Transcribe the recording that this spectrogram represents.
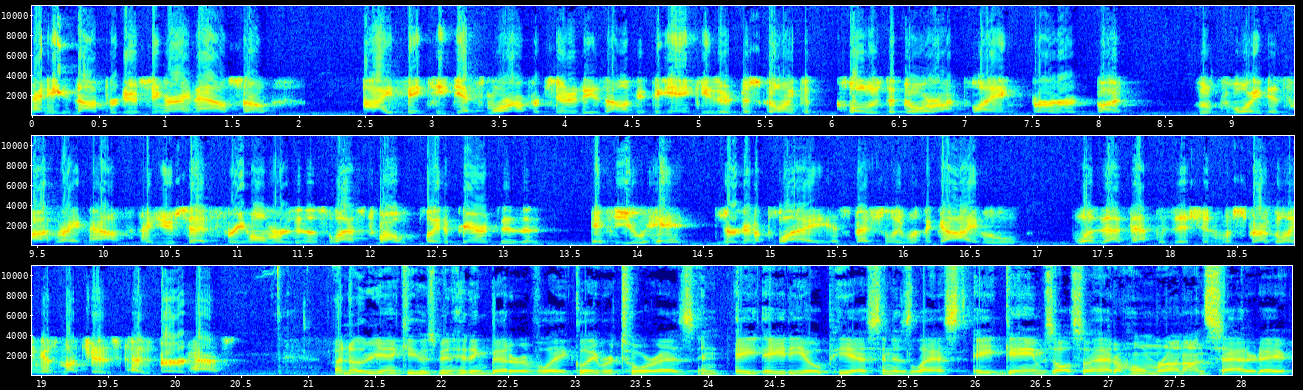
and he's not producing right now. So I think he gets more opportunities. I don't think the Yankees are just going to close the door on playing Bird, but Luke Voit is hot right now. As you said, three homers in his last 12 plate appearances, and if you hit, you're going to play, especially when the guy who was at that position was struggling as much as, as Bird has. Another Yankee who's been hitting better of late, Gleyber Torres, an 880 OPS in his last eight games, also had a home run on Saturday.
